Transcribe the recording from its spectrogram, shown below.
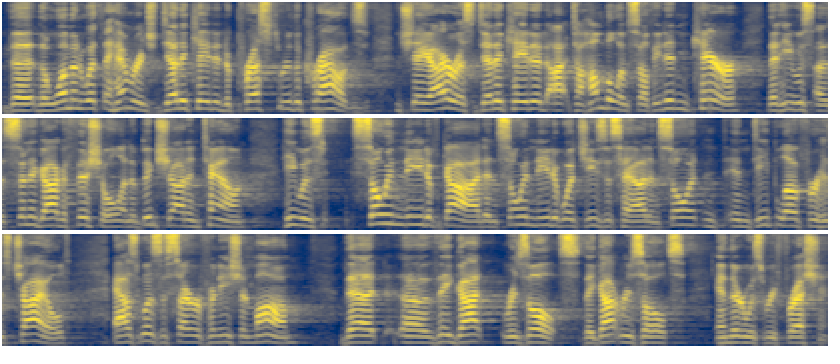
The, the woman with the hemorrhage dedicated to press through the crowds. Jairus dedicated uh, to humble himself. He didn't care that he was a synagogue official and a big shot in town. He was so in need of God and so in need of what Jesus had and so in, in deep love for his child, as was the Syrophoenician mom, that uh, they got results. They got results and there was refreshing.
